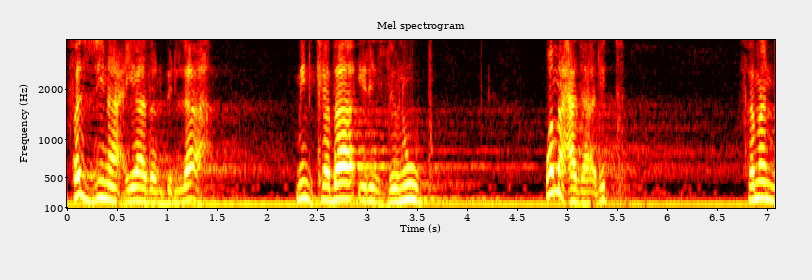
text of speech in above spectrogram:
فالزنا عياذا بالله من كبائر الذنوب. ومع ذلك فمن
